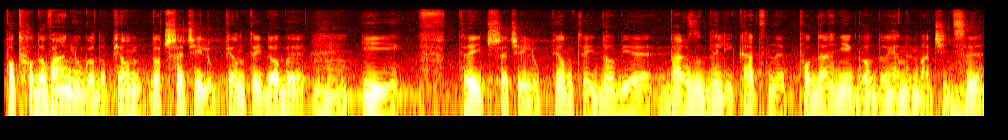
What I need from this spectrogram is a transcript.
podhodowaniu go do, do trzeciej lub piątej doby i w tej trzeciej lub piątej dobie bardzo delikatne podanie go do jamy macicy.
